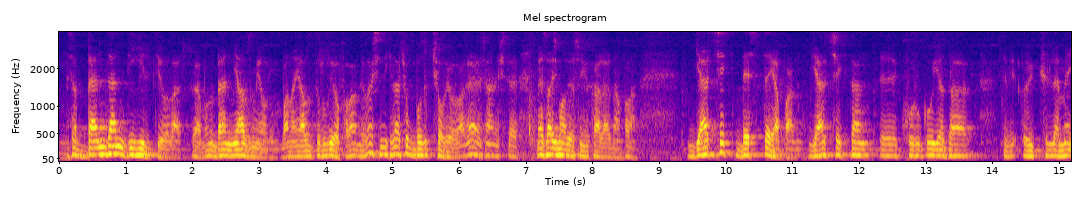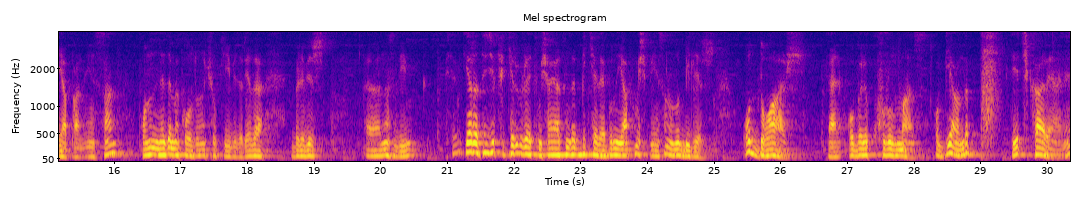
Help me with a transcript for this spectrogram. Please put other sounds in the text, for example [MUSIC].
Mesela benden değil diyorlar. Yani bunu ben yazmıyorum, bana yazdırılıyor falan diyorlar. Şimdikiler çok bozuk çalıyorlar. Evet, sen işte mesaj mı alıyorsun yukarılardan falan. Gerçek beste yapan, gerçekten e, kurgu ya da işte bir öyküleme yapan insan onun ne demek olduğunu çok iyi bilir. Ya da böyle bir e, nasıl diyeyim işte yaratıcı fikir üretmiş hayatında bir kere bunu yapmış bir insan onu bilir. O doğar. Yani o böyle kurulmaz. O bir anda püf diye çıkar yani.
